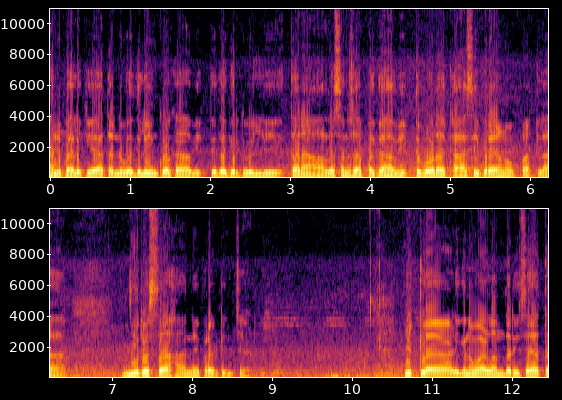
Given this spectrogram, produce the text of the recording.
అని పలికి అతన్ని వదిలి ఇంకొక వ్యక్తి దగ్గరికి వెళ్ళి తన ఆలోచన చెప్పగా ఆ వ్యక్తి కూడా కాశీ ప్రయాణం పట్ల నిరుత్సాహాన్ని ప్రకటించాడు. ఇట్లా అడిగిన వాళ్ళందరి చేత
